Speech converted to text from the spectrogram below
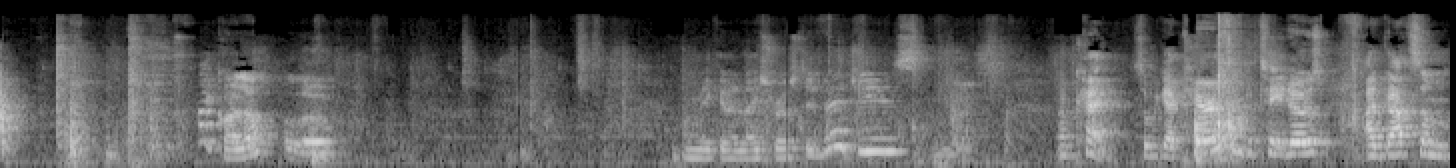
Hi, Carlo. Hello. I'm making a nice roasted veggies. Nice. Okay, so we got carrots and potatoes. I've got some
